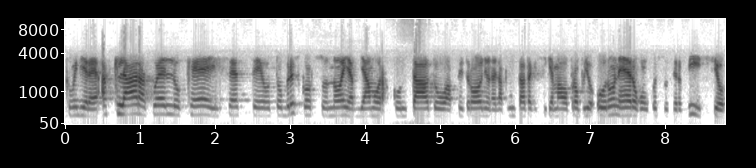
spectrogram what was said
come dire, acclara quello che il 7 ottobre scorso noi abbiamo raccontato a Petrolio nella puntata che si chiamava proprio Oro Nero con questo servizio.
